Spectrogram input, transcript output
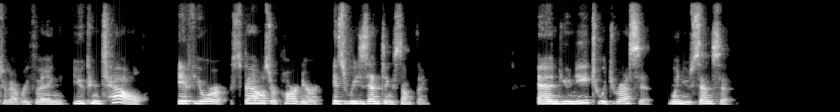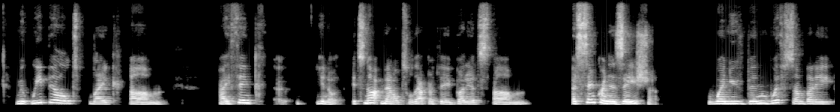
to everything, you can tell if your spouse or partner is resenting something. And you need to address it when you sense it. We build like, um, I think, uh, you know, it's not mental telepathy, but it's um, a synchronization. When you've been with somebody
